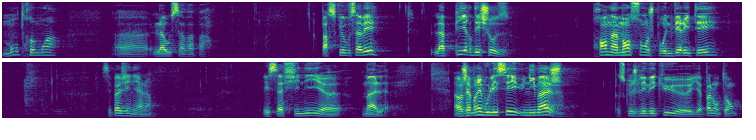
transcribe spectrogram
montre-moi euh, là où ça ne va pas. Parce que vous savez, la pire des choses, prendre un mensonge pour une vérité, c'est pas génial. Hein et ça finit euh, mal. Alors j'aimerais vous laisser une image, parce que je l'ai vécu euh, il n'y a pas longtemps.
